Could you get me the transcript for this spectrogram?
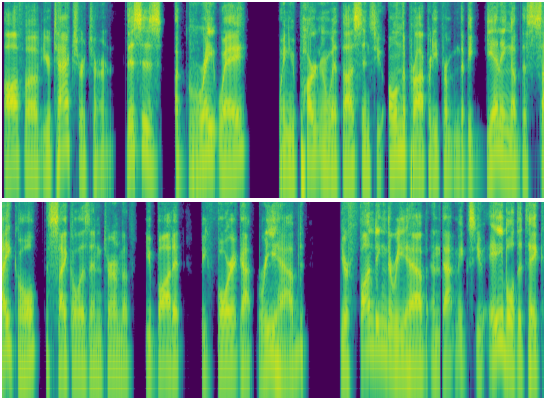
off of your tax return. This is a great way when you partner with us, since you own the property from the beginning of the cycle. The cycle is in terms of you bought it before it got rehabbed. You're funding the rehab, and that makes you able to take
